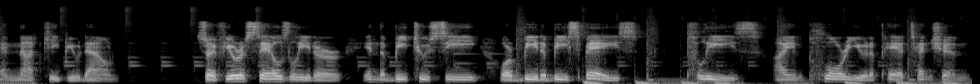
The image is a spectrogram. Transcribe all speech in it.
and not keep you down. So if you're a sales leader in the B2C or B2B space, please, I implore you to pay attention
